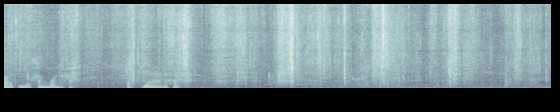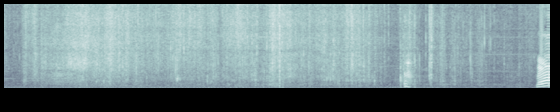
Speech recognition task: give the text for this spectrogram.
ก็จะอยู่ข้างบนค่ะตัดหญ้านะคะแม่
